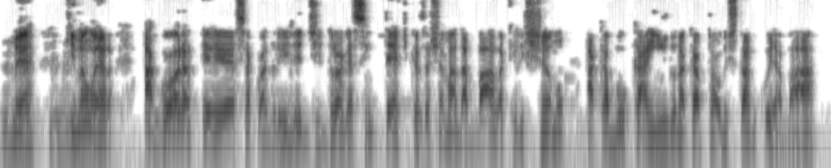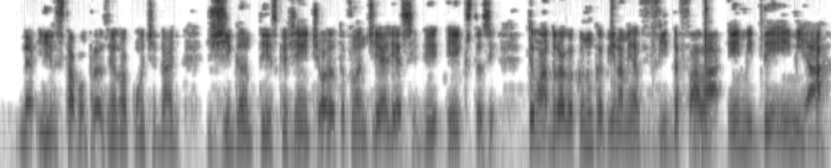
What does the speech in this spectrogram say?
Uhum, né? uhum. Que não era. Agora, é, essa quadrilha de drogas sintéticas, a chamada bala que eles chamam, acabou caindo na capital do estado de Cuiabá. Né, e eles estavam trazendo uma quantidade gigantesca. Gente, olha, eu tô falando de LSD, êxtase. Tem uma droga que eu nunca vi na minha vida falar, MDMA.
